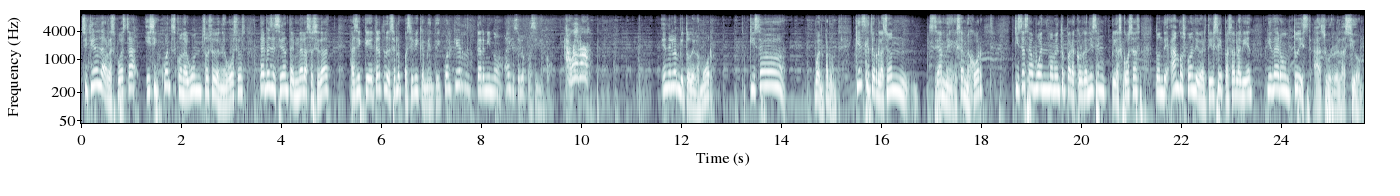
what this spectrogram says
Si tienes la respuesta y si cuentas con algún socio de negocios, tal vez decidan terminar la sociedad. Así que trata de hacerlo pacíficamente. Cualquier término hay que hacerlo pacífico. A huevo. En el ámbito del amor, quizá... Bueno, perdón. ¿Quieres que tu relación sea, me- sea mejor? Quizás sea buen momento para que organicen las cosas donde ambos puedan divertirse y pasarla bien y dar un twist a su relación.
